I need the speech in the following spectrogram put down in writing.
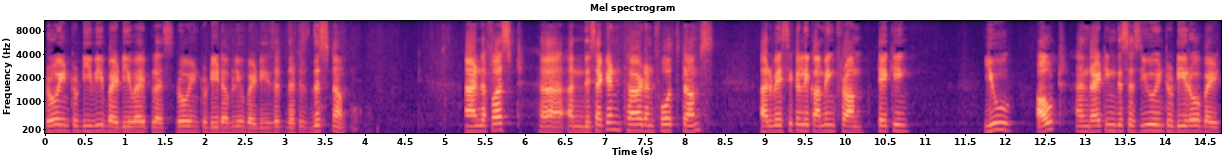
rho into dv by dy plus rho into dw by dz. That is this term. And the first uh, and the second third and fourth terms are basically coming from taking u out and writing this as u into d rho by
